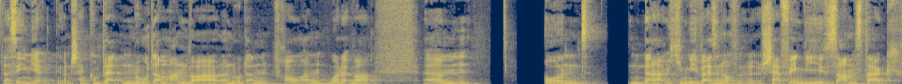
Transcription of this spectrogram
dass irgendwie anscheinend komplett Not am Mann war oder Not an Frau, Mann, whatever. Ähm, und dann habe ich irgendwie, weiß ich noch, Chef irgendwie Samstag,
